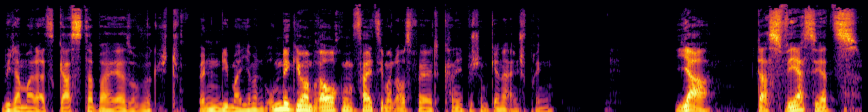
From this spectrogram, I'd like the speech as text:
wieder mal als Gast dabei. Also wirklich, wenn die mal jemanden unbedingt jemanden brauchen, falls jemand ausfällt, kann ich bestimmt gerne einspringen. Ja, das wär's jetzt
